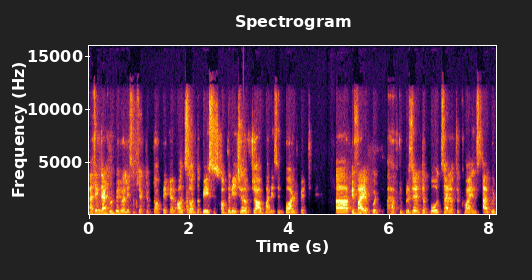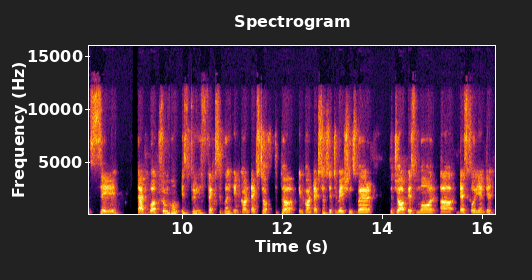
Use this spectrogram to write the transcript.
I think that would be a really subjective topic and also on the basis of the nature of job one is involved with. Uh, if I would have to present the both side of the coins, I would say that work from home is pretty flexible in context of the in context of situations where the job is more uh, desk oriented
